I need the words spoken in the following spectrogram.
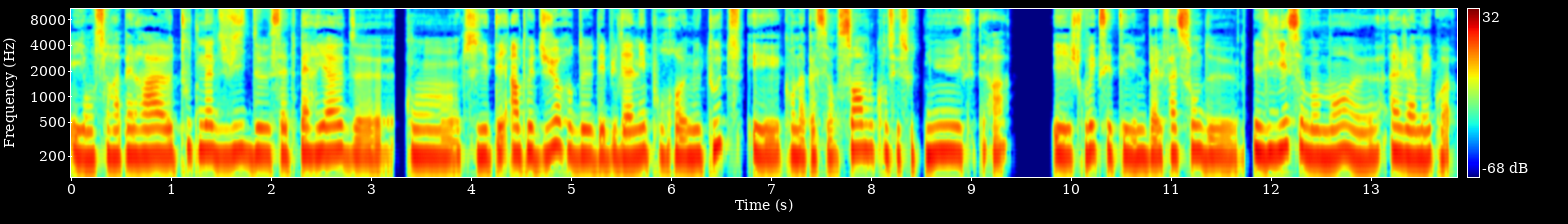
et on se rappellera euh, toute notre vie de cette période euh, qui était un peu dure de début d'année pour nous toutes et qu'on a passé ensemble, qu'on s'est soutenus, etc. Et je trouvais que c'était une belle façon de lier ce moment à jamais, quoi.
